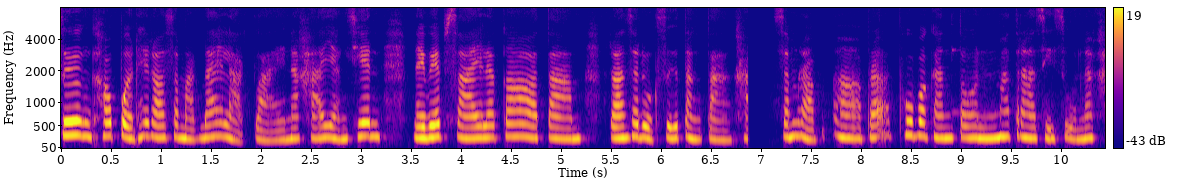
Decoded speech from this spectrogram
ซึ่งเขาเปิดให้เราสมัครได้หลากหลายนะคะ อย่างเช่นในเว็บไซต์แล้วก็ตามร้านสะดวกซื้อต่างๆค่ะสำหรับผู้ประกันตนมาตรา 40 นะค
